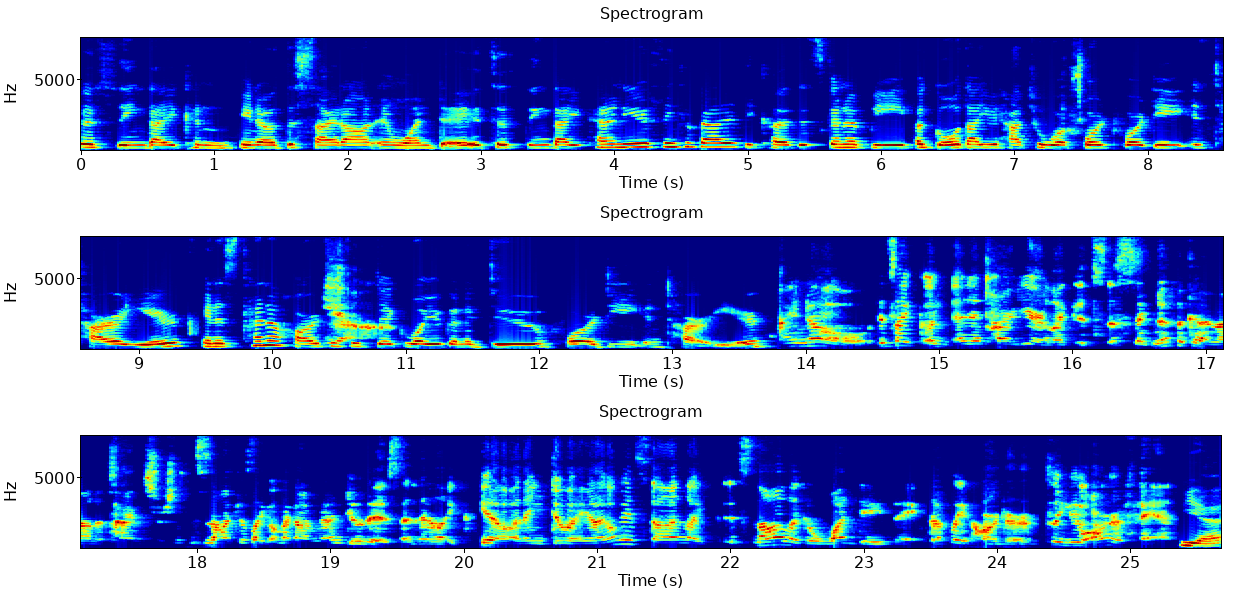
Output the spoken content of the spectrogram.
the thing that you can, you know, decide on in one day. It's a thing that you kind of need to think about it because it's gonna be a goal that you have to work for for the entire year, and it's kind of hard to Yeah. predict what you're gonna do for the entire year. I know, it's like a, an entire year. Like it's a significant amount of time. So it's not just like, oh my god, I'm gonna do this, and then like you know, and then you do it. And you're like, okay, it's done. Like it's not like a one day thing. Definitely harder. So you are a fan. Yeah,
